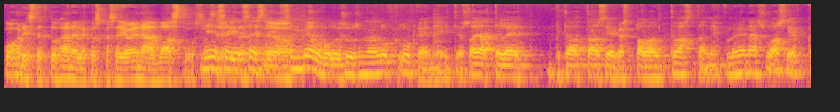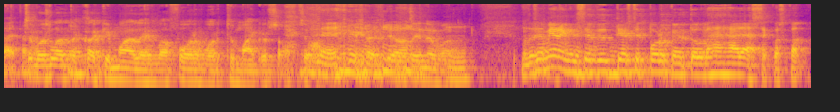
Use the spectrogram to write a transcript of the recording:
kohdistettu hänelle, koska se ei ole enää vastuussa. Niin, se, siitä. se, se, Joo. sen velvollisuus on enää lu- lukea niitä. Jos ajattelee, että pitää ottaa asiakaspalautetta vastaan, niin kun ei enää sun asiakkaita. Se voisi laittaa kaikki maileihin vaan forward to Microsoft. Se on, joo, sinne vaan. Mm. Mutta se on mielenkiintoista, että tietysti porukka nyt on ollut vähän hädässä, koska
